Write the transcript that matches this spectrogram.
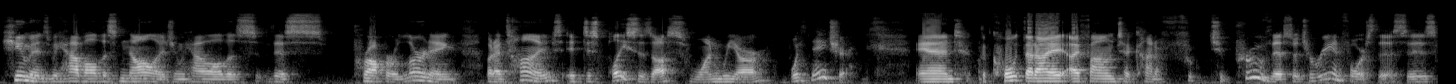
humans we have all this knowledge and we have all this this proper learning, but at times it displaces us when we are with nature. And the quote that I, I found to kind of to prove this or to reinforce this is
